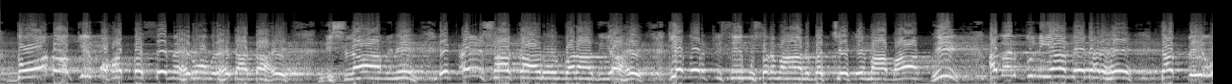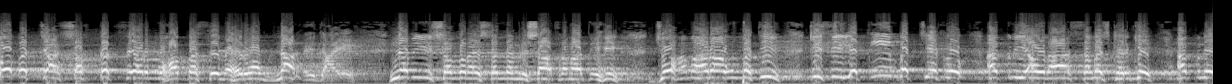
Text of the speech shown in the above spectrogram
دونوں کی محبت سے محروم رہ جاتا ہے۔ اسلام نے ایک ایسا قانون بنا دیا ہے کہ اگر کسی مسلمان بچے کے ماں باپ بھی اگر دنیا میں نہ رہے تب بھی وہ بچہ شفقت سے اور محبت سے محروم نہ رہ جائے۔ نبی صلی اللہ علیہ وسلم ساتھ رواتے ہیں، جو ہمارا امتی کسی یتیم بچے کو اپنی اولاد سمجھ کر کے اپنے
